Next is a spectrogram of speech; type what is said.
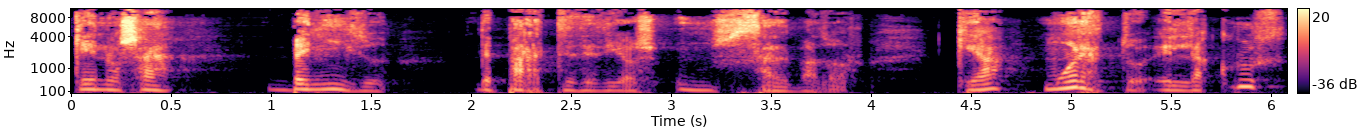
que nos ha venido de parte de Dios un Salvador, que ha muerto en la cruz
